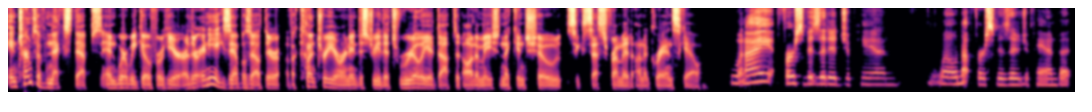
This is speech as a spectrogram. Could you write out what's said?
In terms of next steps and where we go from here, are there any examples out there of a country or an industry that's really adopted automation that can show success from it on a grand scale? When I first visited Japan, well, not first visited Japan, but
